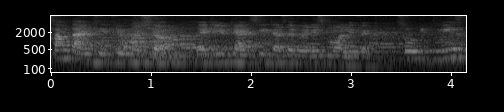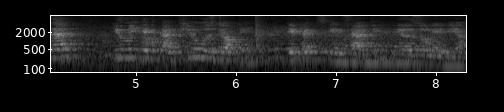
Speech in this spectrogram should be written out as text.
Sometimes if you measure it, you can see it as a very small defect. So it means that you will get confused of the defects inside the near zone area.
